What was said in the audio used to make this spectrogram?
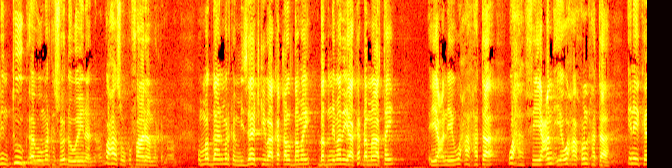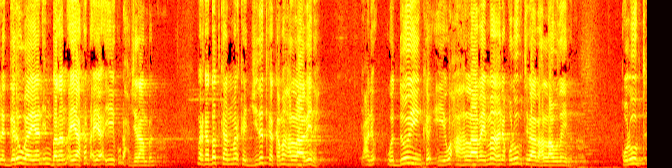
nin tuug ah buu marka soo dhaweynaa nacam waxaasuu ku faanaa marka. Nacam ummaddan marka misaajkii baa ka qaldamay dadnimadiyaa ka dhammaatay. Yacni waxaa xataa waxa fiican iyo waxa xun xataa inay kala garo waayaan in badan ayaa ka ayay ku dhex jiraanba marka dadkan marka jidadka kama hallaabine. Yacni waddooyinka iyo waxaa hallaabay maahane quluubtii baaba hallaawdayba quluubta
